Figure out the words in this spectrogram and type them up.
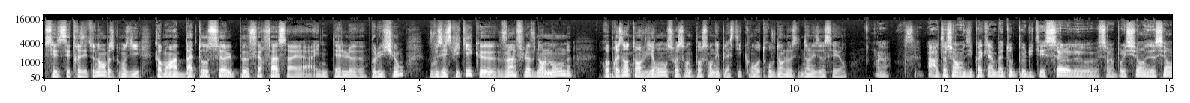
C'est très étonnant parce qu'on se dit comment un bateau seul peut faire face à, à une telle euh, pollution? Vous expliquez que 20 fleuves dans le monde représente environ 60% des plastiques qu'on retrouve dans, dans, les océans. Voilà. Alors attention, on ne dit pas qu'un bateau peut lutter seul euh, sur la pollution des océans.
